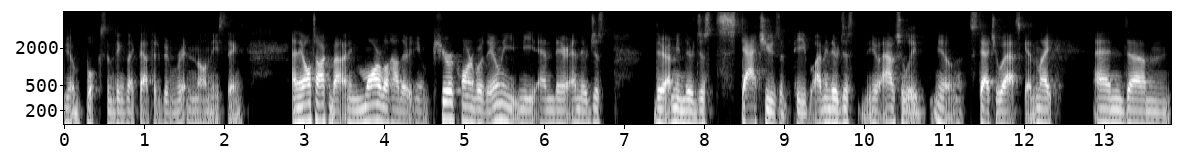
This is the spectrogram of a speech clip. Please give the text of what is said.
you know books and things like that that have been written on these things. And they all talk about and they marvel how they're you know pure carnivores. They only eat meat and they're and they're just they're i mean they're just statues of people. I mean they're just you know absolutely you know statuesque and like and um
